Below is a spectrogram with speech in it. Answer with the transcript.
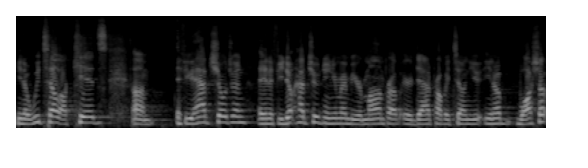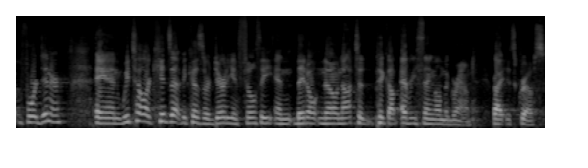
You know we tell our kids um, if you have children, and if you don't have children, you remember your mom probably, or dad probably telling you, you know, wash up before dinner. And we tell our kids that because they're dirty and filthy, and they don't know not to pick up everything on the ground, right? It's gross.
